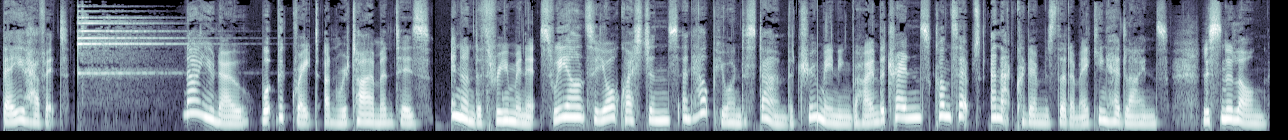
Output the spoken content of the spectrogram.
There you have it. Now you know what the great unretirement is. In under three minutes, we answer your questions and help you understand the true meaning behind the trends, concepts, and acronyms that are making headlines. Listen along,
